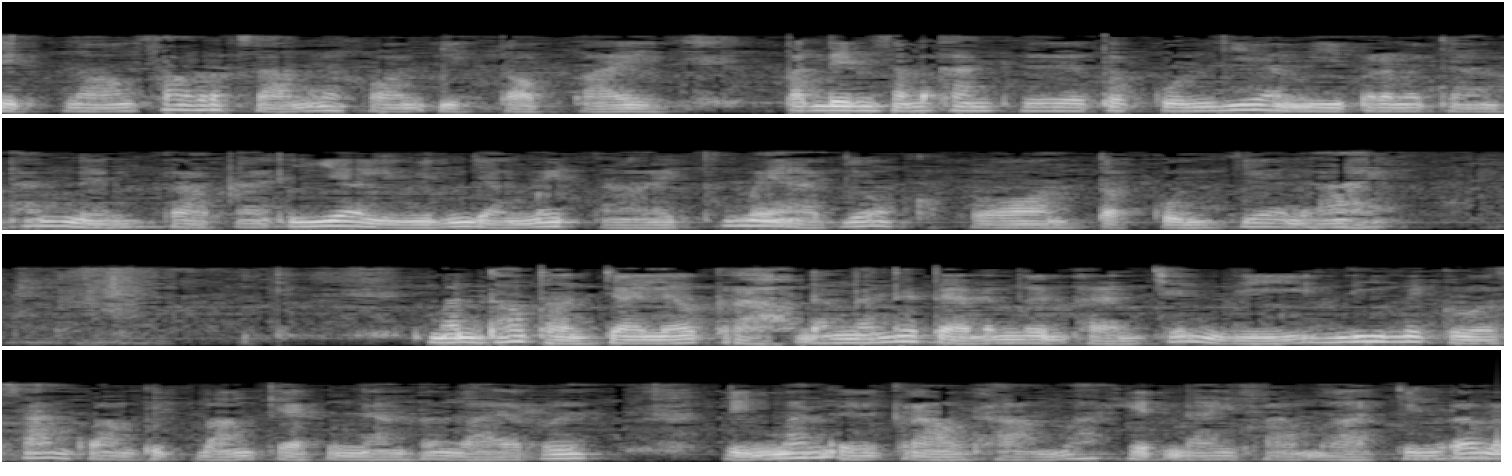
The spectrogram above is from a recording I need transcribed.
สิทธิน้องเฝ้ารักษามนครอีกต่อไป ประเด็นสำคัญคือตระกูลเยี่ยมีปรมาจารย์ท่านหนึ่งตราบใดที่เยี่ยหลิวินยังไม่ตายก็ไม่อาจยกครอนตระกูลเยี่ยได้ มันเท่าถอนใจแล้วกล่าว ดังนั้นได้แต่ดำเนินแผนเช่นนี้ นี่ไม่กลัวสร้างความผิดหวังแก่คุณนางทั้งหลายหรือหลินมั่นเอ๋อกล่าวถามว่าเหตุใดฟาบาทจึงระแว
